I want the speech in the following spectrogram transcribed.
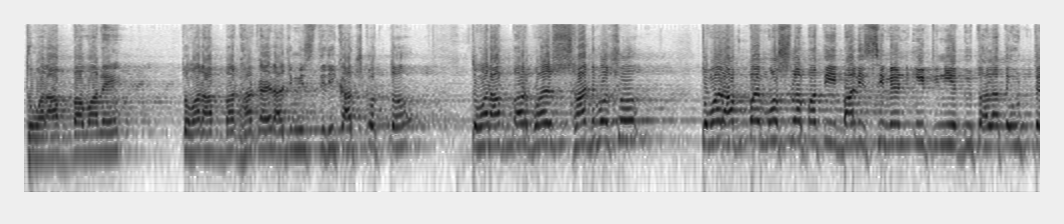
তোমার আব্বা মানে? তোমার আব্বা ঢাকায় রাজমিস্ত্রি কাজ করত? তোমার আব্বার বয়স ষাট বছর, তোমার আব্বাই মশলাপাতি, বালি, সিমেন্ট, ইট নিয়ে দুতলাতে উঠতে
